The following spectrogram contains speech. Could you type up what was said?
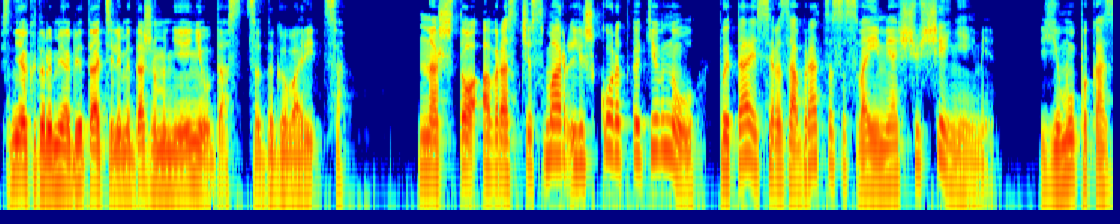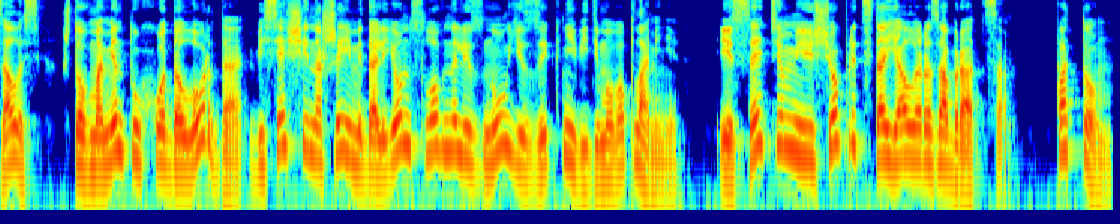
С некоторыми обитателями даже мне не удастся договориться». На что Аврас Чесмар лишь коротко кивнул, пытаясь разобраться со своими ощущениями. Ему показалось, что в момент ухода лорда висящий на шее медальон словно лизнул язык невидимого пламени. И с этим еще предстояло разобраться. Потом.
